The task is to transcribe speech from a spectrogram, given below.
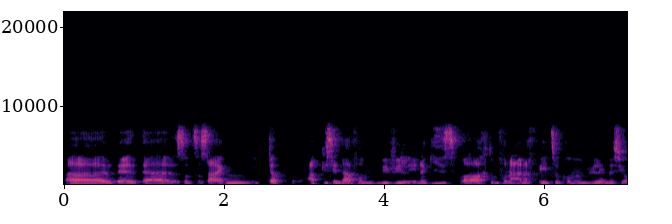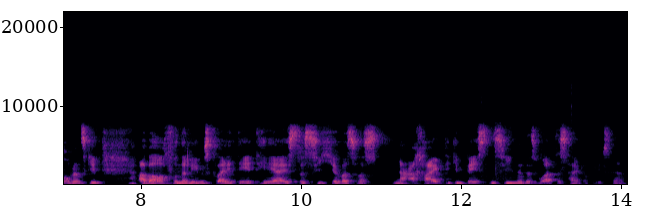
der, der sozusagen, ich glaube, abgesehen davon, wie viel Energie es braucht, um von A nach B zu kommen, wie viele Emissionen es gibt, aber auch von der Lebensqualität her ist das sicher was, was nachhaltig im besten Sinne des Wortes halt auch ist. Ja.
